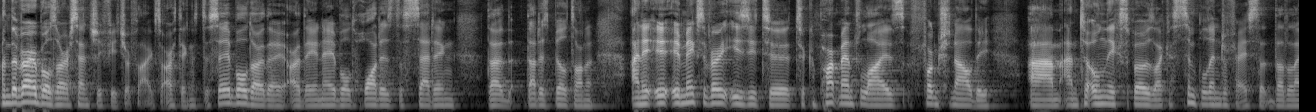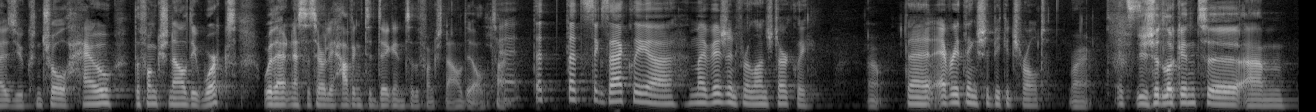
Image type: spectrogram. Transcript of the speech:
And the variables are essentially feature flags. Are things disabled? Are they are they enabled? What is the setting that that is built on it? And it, it, makes it very easy to to compartmentalize functionality um, and to only expose like a simple interface that, that allows you control how the functionality works without necessarily having to dig into the functionality all the time. Uh, that, that's exactly uh, my vision for Launch Darkly. Oh. That everything should be controlled. Right. It's- you should look into um,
